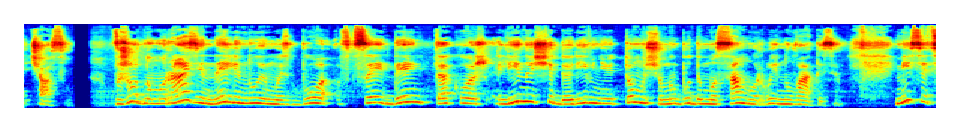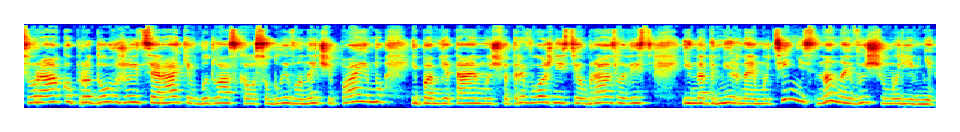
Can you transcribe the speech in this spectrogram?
часу. В жодному разі не лінуємось, бо в цей день також лінощі дорівнюють тому, що ми будемо саморуйнуватися. Місяць у раку продовжується. Раків, будь ласка, особливо не чіпаємо і пам'ятаємо, що тривожність, і образливість і надмірна емоційність на найвищому рівні.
